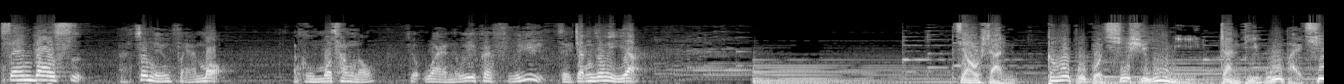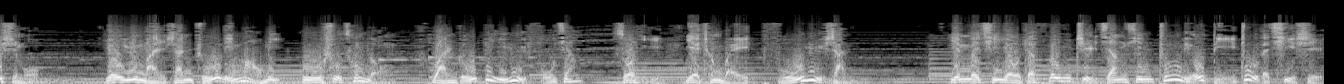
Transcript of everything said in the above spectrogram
三道寺啊，竹林繁茂，古木苍龙，就宛如一块浮玉在江中一样。焦山高不过七十一米，占地五百七十亩。由于满山竹林茂密，古树葱茏，宛如碧玉浮江，所以也称为浮玉山。因为其有着飞至江心、中流砥柱的气势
